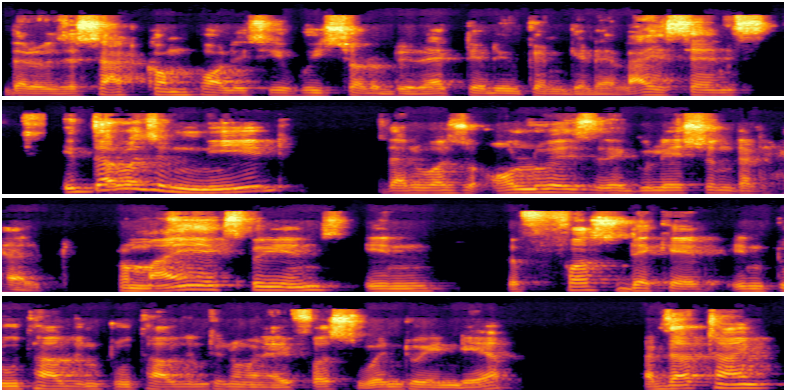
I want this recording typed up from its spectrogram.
there was a satcom policy which sort of directed you can get a license. If there was a need there was always regulation that helped from my experience in the first decade in 2000, 2010, when I first went to India, at that time,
